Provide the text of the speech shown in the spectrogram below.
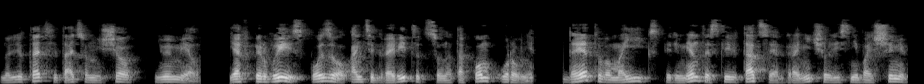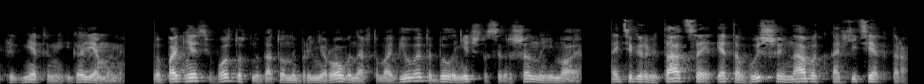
Но летать летать он еще не умел. Я впервые использовал антигравитацию на таком уровне. До этого мои эксперименты с левитацией ограничивались небольшими предметами и големами. Но поднять в воздух многотонный бронированный автомобиль – это было нечто совершенно иное. Антигравитация – это высший навык архитектора.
